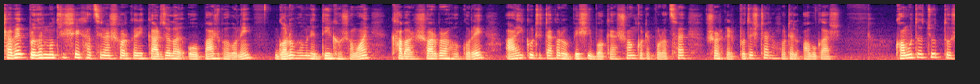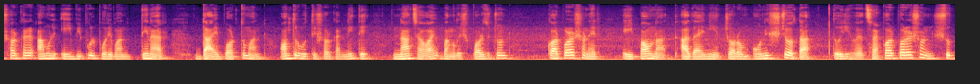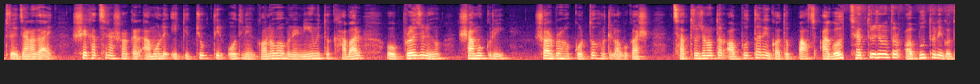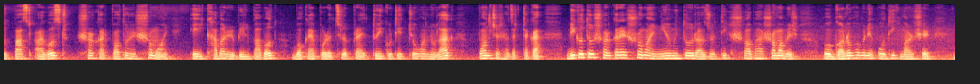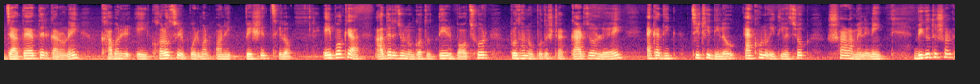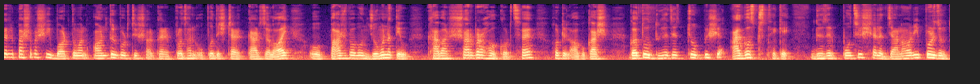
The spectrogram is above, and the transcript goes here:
সাবেক প্রধানমন্ত্রী শেখ হাসিনার সরকারি কার্যালয় ও বাসভবনে গণভবনে দীর্ঘ সময় খাবার সরবরাহ করে আড়াই কোটি টাকারও বেশি বকেয়া সংকটে পড়েছে সরকারি প্রতিষ্ঠান হোটেল অবকাশ। ক্ষমতাচ্যুত সরকারের আমল এই বিপুল পরিমাণ দেনার দায় বর্তমান অন্তর্বর্তী সরকার নিতে না চাওয়ায় বাংলাদেশ পর্যটন কর্পোরেশনের এই পাওনা আদায় নিয়ে চরম অনিশ্চয়তা তৈরি হয়েছে। কর্পোরেশন সূত্রে জানা যায়, শেখ হাসিনা সরকার আমলে একটি চুক্তির অধীনে গণভবনে নিয়মিত খাবার ও প্রয়োজনীয় সামগ্রী সরবরাহ করত হোটেল অবকাশ। ছাত্র জনতার অভ্যুত্থানে গত পাঁচ আগস্ট ছাত্র জনতার অভ্যুত্থানে গত পাঁচ আগস্ট সরকার পতনের সময় এই খাবারের বিল বাবদ বকেয়া পড়েছিল প্রায় দুই কোটি চৌয়ান্ন লাখ পঞ্চাশ হাজার টাকা। বিগত সরকারের সময় নিয়মিত রাজনৈতিক সভা সমাবেশ ও গণভবনে অধিক মানুষের যাতায়াতের কারণে খাবারের এই খরচের পরিমাণ অনেক বেশি ছিল। এই বকেয়া আদায়ের জন্য গত দেড় বছর প্রধান উপদেষ্টার কার্যালয়ে একাধিক চিঠি দিলেও এখনও ইতিবাচক সাড়া মেলেনি। বিগত সরকারের পাশাপাশি বর্তমান অন্তর্বর্তী সরকারের প্রধান উপদেষ্টার কার্যালয় ও বাসভবন যমুনাতেও খাবার সরবরাহ করছে হোটেল অবকাশ। গত দুই হাজার চব্বিশে আগস্ট থেকে দুই হাজার পঁচিশ সালের জানুয়ারি পর্যন্ত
